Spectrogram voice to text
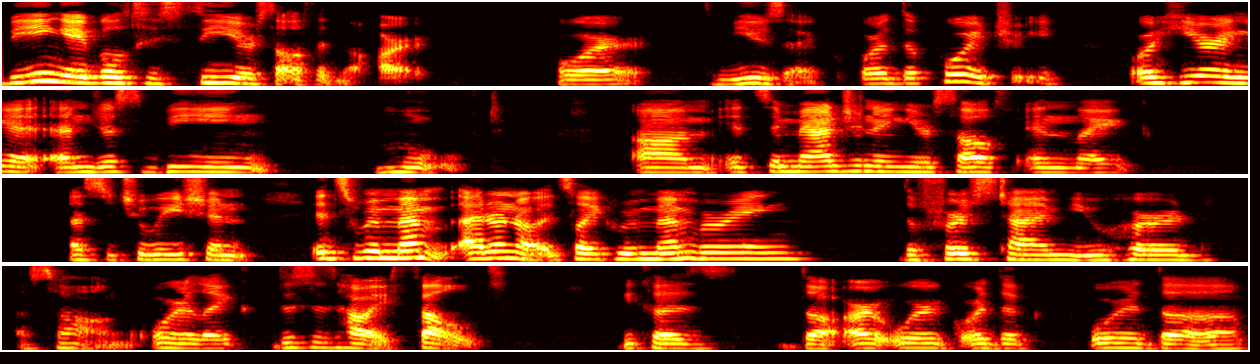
being able to see yourself in the art, or the music, or the poetry, or hearing it and just being moved. Um, it's imagining yourself in like a situation. It's remember. I don't know. It's like remembering the first time you heard a song or like this is how I felt because the artwork or the or the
